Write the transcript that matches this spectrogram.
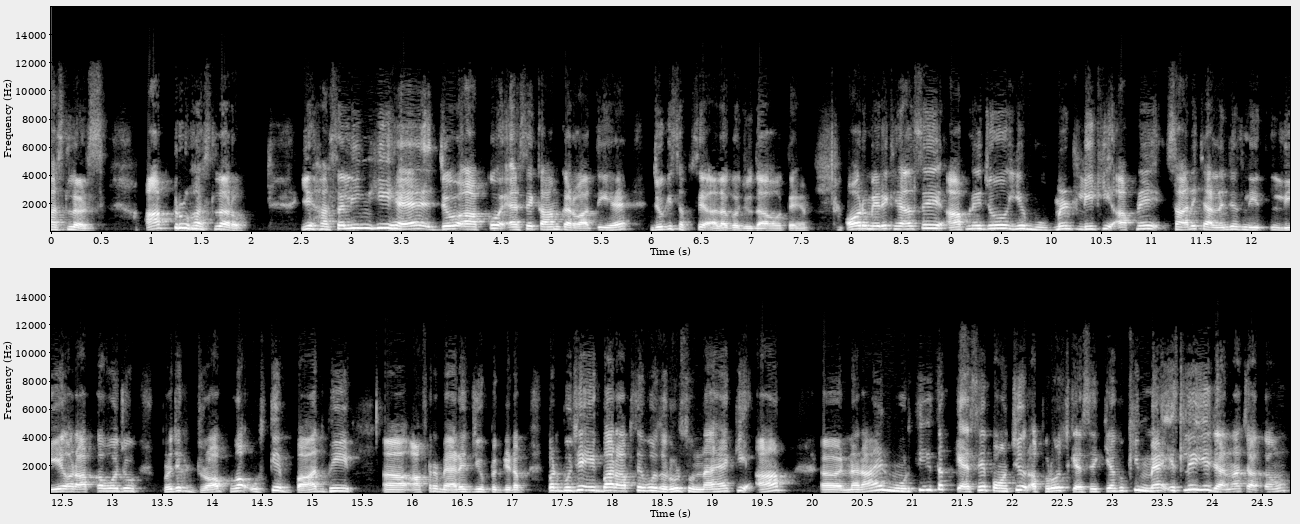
हसलर्स आप ट्रू हसलर हो. ये हसलिंग ही है जो आपको ऐसे काम करवाती है जो कि सबसे अलग और जुदा होते हैं. और मेरे ख्याल से आपने जो ये मूवमेंट ली कि आपने सारे चैलेंजेस लिए और आपका वो जो प्रोजेक्ट ड्रॉप हुआ उसके बाद भी after marriage you pick it up but मुझे एक बार आपसे वो ज़रूर सुनना है कि आप नारायण मूर्ति तक कैसे पहुँची और अप्रोच कैसे किया? क्योंकि मैं इसलिए ये जानना चाहता हूँ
